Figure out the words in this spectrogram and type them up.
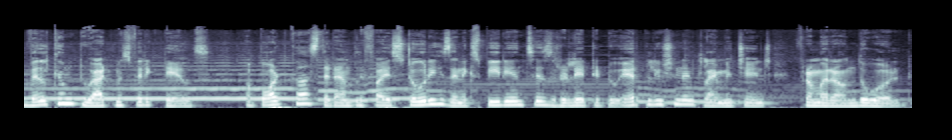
Welcome to Atmospheric Tales, a podcast that amplifies stories and experiences related to air pollution and climate change from around the world.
